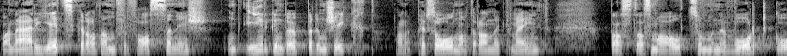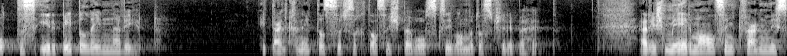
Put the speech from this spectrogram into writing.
die er jetzt gerade am Verfassen ist und irgendjemandem schickt, an eine Person oder an eine Gemeinde, dass das mal zu einem Wort Gottes in der Bibel wird. Ich denke nicht, dass er sich das ist bewusst war, als er das geschrieben hat. Er war mehrmals im Gefängnis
